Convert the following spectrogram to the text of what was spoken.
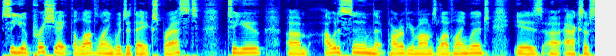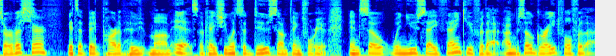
so you appreciate the love language that they expressed to you. Um, I would assume that part of your mom's love language is uh, acts of service Sure. it's a big part of who mom is. Okay. She wants to do something for you. And so when you say thank you for that, I'm so grateful for that.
